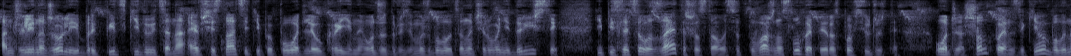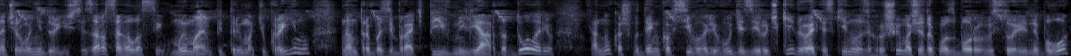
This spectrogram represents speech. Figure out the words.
Анджеліна Джолі і Бред Піт скидуються на F-16 і ППО для України. Отже, друзі, ми ж були це на червоній доріжці, і після цього знаєте, що сталося? От уважно слухайте і розповсюджуйте. Отже, Шон Пен, з яким ми були на червоній доріжці, зараз оголосив: ми маємо підтримати Україну. Нам треба зібрати півмільярда доларів. А ну-ка, швиденько всі в Голлівуді зірочки. Давайте скинули з грошима. Ще такого збору в історії не було.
